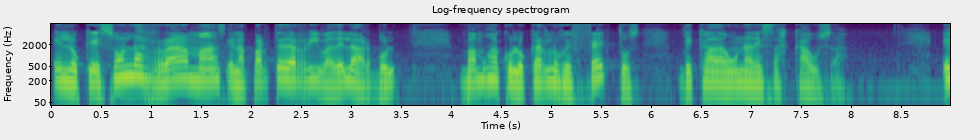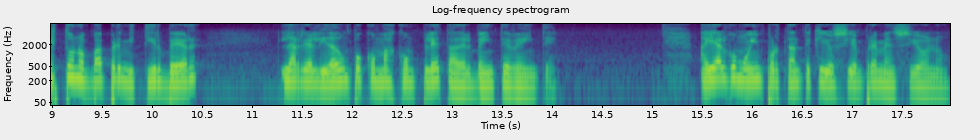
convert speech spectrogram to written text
en lo que son las ramas, en la parte de arriba del árbol, vamos a colocar los efectos de cada una de esas causas. Esto nos va a permitir ver la realidad un poco más completa del 2020. Hay algo muy importante que yo siempre menciono.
